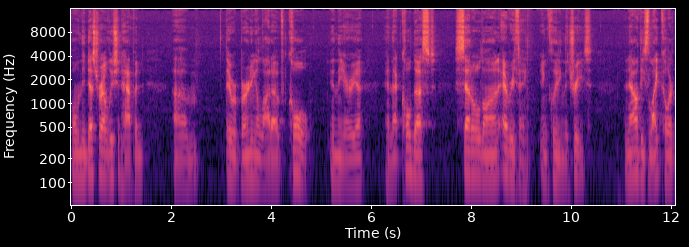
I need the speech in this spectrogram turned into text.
Well, when the Industrial Revolution happened, um, they were burning a lot of coal in the area, and that coal dust settled on everything, including the trees. Now these light-colored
